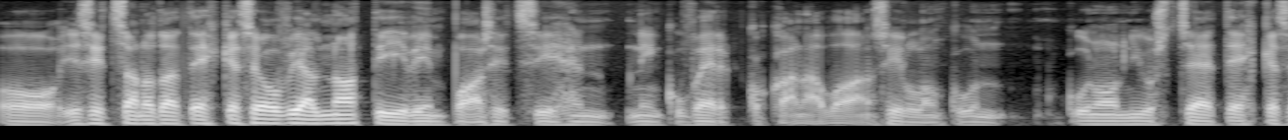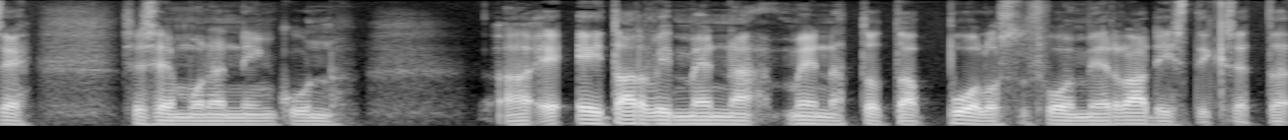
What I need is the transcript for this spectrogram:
ole. Ja sitten sanotaan, että ehkä se on vielä natiivimpaa sit siihen niin kuin verkkokanavaan silloin, kun, kun on just se, että ehkä se, se semmoinen niin kuin – E, ei tarvi mennä, mennä tota puolustusvoimien radistiksi, että,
